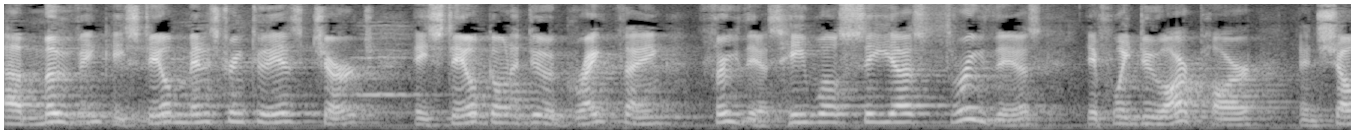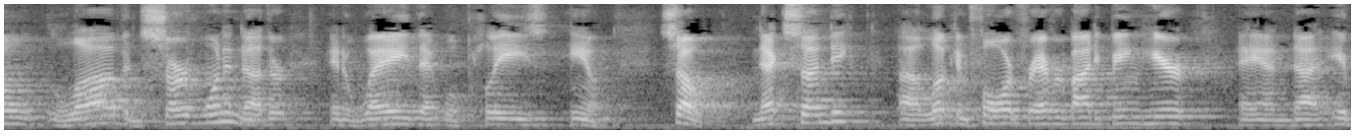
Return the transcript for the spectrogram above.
uh, moving. He's still ministering to His church. He's still going to do a great thing through this. He will see us through this if we do our part and show love and serve one another in a way that will please Him. So, next Sunday, uh, looking forward for everybody being here. And uh, it,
